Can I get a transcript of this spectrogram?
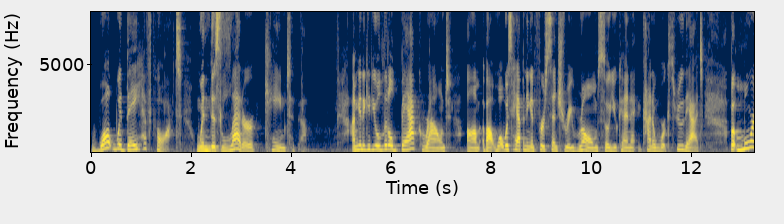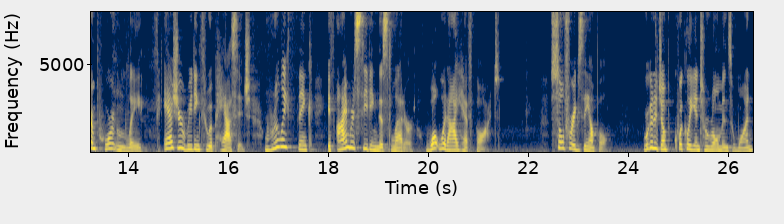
what would they have thought when this letter came to them? I'm going to give you a little background um, about what was happening in first century Rome so you can kind of work through that. But more importantly, as you're reading through a passage, really think if I'm receiving this letter, what would I have thought? So, for example, we're going to jump quickly into Romans 1.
